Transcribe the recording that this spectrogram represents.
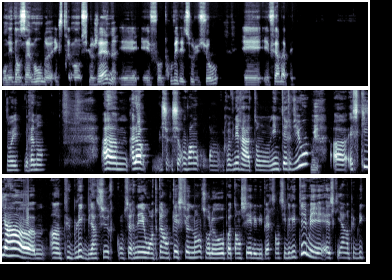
on est dans un monde extrêmement anxiogène et il faut trouver des solutions et, et faire la paix. oui, vraiment. Hem, alors, je je on va en en revenir à ton interview. Oui. Heu, est-ce qu'il y a, hem, un public bien sûr concerné ou en tout cas en questionnement sur le haut potentiel et l'hypersensibilité, mais est-ce qu'il y a un public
